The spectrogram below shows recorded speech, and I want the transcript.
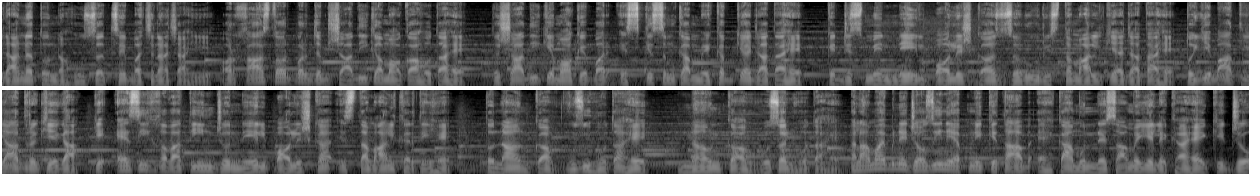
लानत और नहूसत से बचना चाहिए। और खास तौर पर जब शादी का मौका होता है तो शादी के मौके पर इस किस्म का मेकअप किया जाता है कि जिसमें नेल पॉलिश का ज़रूर इस्तेमाल किया जाता है। तो ये बात याद रखिएगा कि ऐसी खातन जो नेल पॉलिश का इस्तेमाल करती हैं तो ना उनका वज़ू होता है न उनका गुसल होता है। अलामा इबन जौजी ने अपनी किताब अहकामुन्निसा में ये लिखा है कि जो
